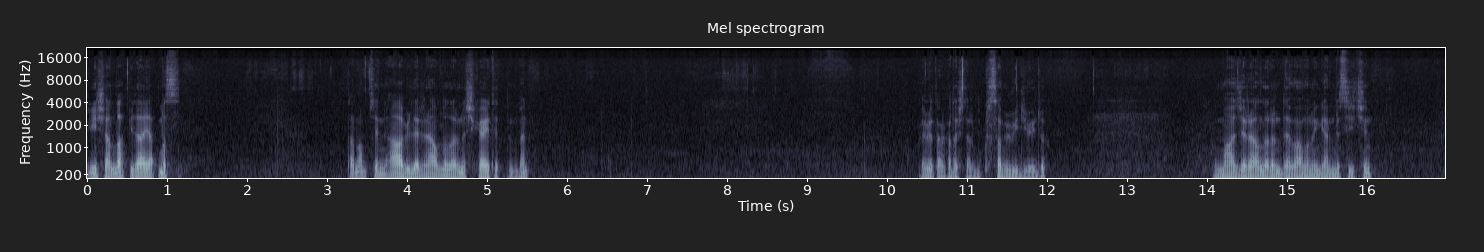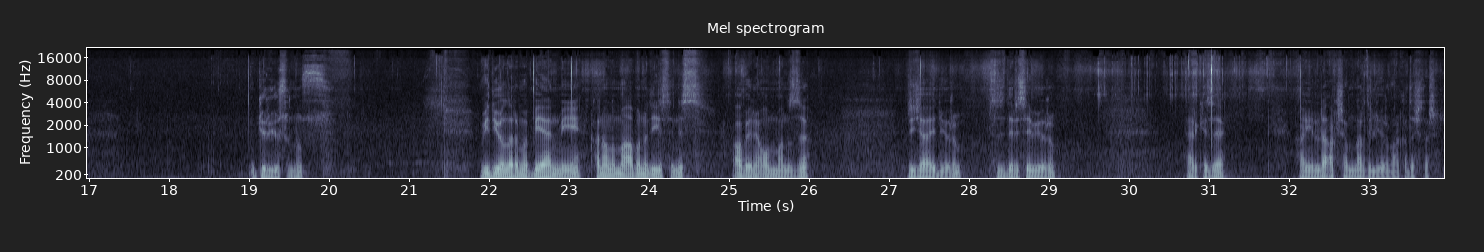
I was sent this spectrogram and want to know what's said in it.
İnşallah bir daha yapmasın. Tamam senin abilerini ablalarını şikayet ettim ben. Evet arkadaşlar bu kısa bir videoydu. Bu maceraların devamının gelmesi için görüyorsunuz. Videolarımı beğenmeyi, kanalıma abone değilseniz abone olmanızı rica ediyorum. Sizleri seviyorum. Herkese hayırlı akşamlar diliyorum arkadaşlar.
